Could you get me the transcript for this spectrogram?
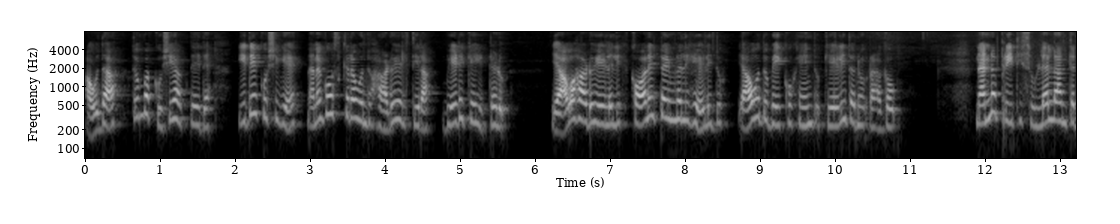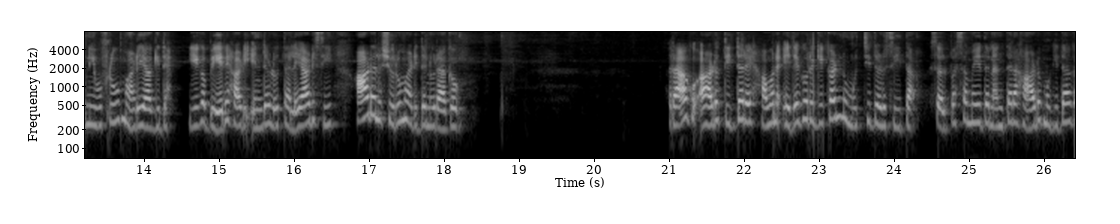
ಹೌದಾ? ತುಂಬ ಖುಷಿ ಆಗ್ತಾ ಇದೆ. ಇದೇ ಖುಷಿಗೆ ನನಗೋಸ್ಕರ ಒಂದು ಹಾಡು ಹೇಳ್ತೀರಾ? ಬೇಡಿಕೆ ಇಟ್ಟಳು. ಯಾವ ಹಾಡು ಹೇಳಲಿ? ಕಾಲೇಜ್ ಟೈಮ್ನಲ್ಲಿ ಹೇಳಿದ್ದು ಯಾವುದು ಬೇಕು ಎಂದು ಕೇಳಿದನು ರಾಘವ್. ನನ್ನ ಪ್ರೀತಿ ಸುಳ್ಳಲ್ಲ ಅಂತ ನೀವು ಪ್ರೂವ್ ಮಾಡಿ ಆಗಿದೆ. ಈಗ ಬೇರೆ ಹಾಡಿ ಎಂದಳು ತಲೆಯಾಡಿಸಿ ಹಾಡಲು ಶುರು ಮಾಡಿದನು ರಾಘವ್. ರಾಘು ಆಡುತ್ತಿದ್ದರೆ ಅವನ ಎದೆಗೊರಗಿ ಕಣ್ಣು ಮುಚ್ಚಿದಳು ಸೀತಾ. ಸ್ವಲ್ಪ ಸಮಯದ ನಂತರ ಹಾಡು ಮುಗಿದಾಗ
